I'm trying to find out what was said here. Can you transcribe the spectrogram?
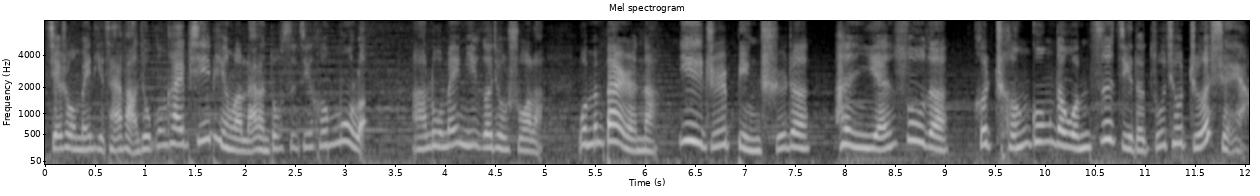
接受媒体采访就公开批评了莱万多斯基和穆勒。啊，鲁梅尼格就说了，我们拜仁呢一直秉持着很严肃的。和成功的我们自己的足球哲学呀，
